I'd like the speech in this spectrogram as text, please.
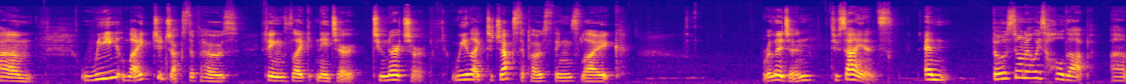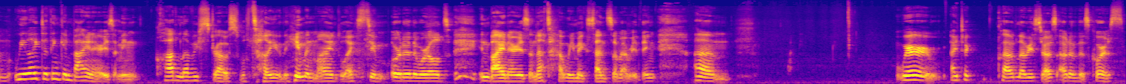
Um, we like to juxtapose things like nature to nurture. We like to juxtapose things like religion to science. And those don't always hold up. Um, we like to think in binaries. I mean, Claude Levi Strauss will tell you the human mind likes to order the world in binaries, and that's how we make sense of everything. Um, where I took Claude Levi Strauss out of this course.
